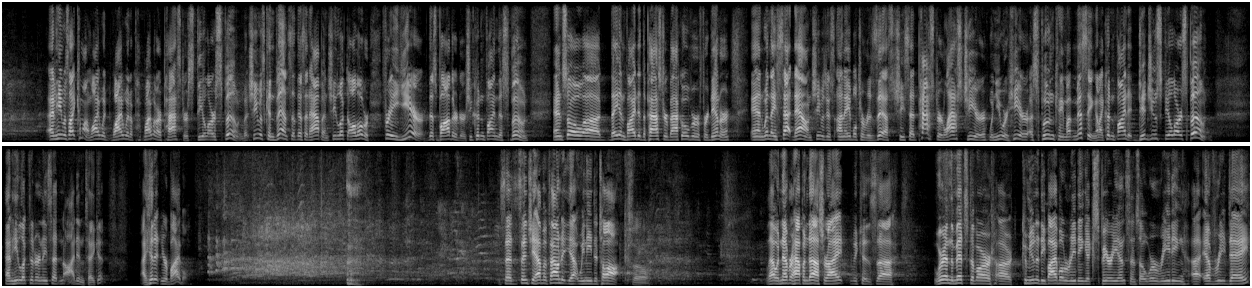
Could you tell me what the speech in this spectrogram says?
and he was like, Come on, why would, why, would a, why would our pastor steal our spoon? But she was convinced that this had happened. She looked all over. For a year, this bothered her. She couldn't find this spoon. And so uh, they invited the pastor back over for dinner. And when they sat down, she was just unable to resist. She said, Pastor, last year when you were here, a spoon came up missing and I couldn't find it. Did you steal our spoon? And he looked at her and he said, No, I didn't take it. I hid it in your Bible. he said, Since you haven't found it yet, we need to talk. So that would never happen to us, right? Because. Uh, we're in the midst of our, our, community Bible reading experience, and so we're reading uh, every day,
